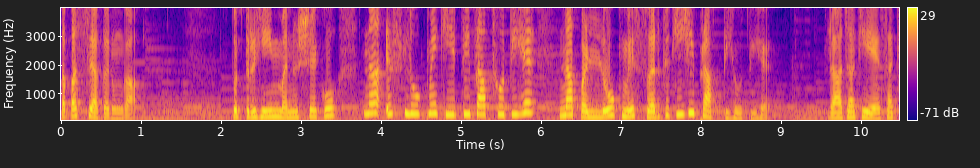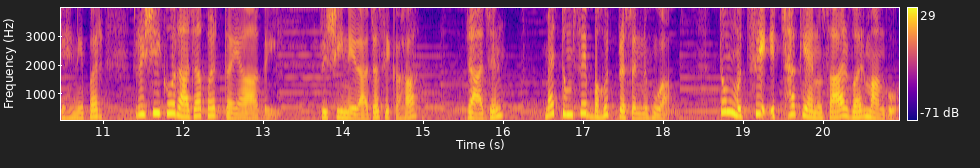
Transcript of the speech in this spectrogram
तपस्या करूँगा। पुत्रहीन मनुष्य को न इस लोक में कीर्ति प्राप्त होती है, न परलोक में स्वर्ग की ही प्राप्ति होती है। राजा के ऐसा कहने पर ऋषि को राजा पर दया आ गई। ऋषि ने राजा से कहा, राजन, मैं तुमसे बहुत प्रसन्न हुआ। तुम मुझसे इच्छा के अनुसार वर मांगो।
